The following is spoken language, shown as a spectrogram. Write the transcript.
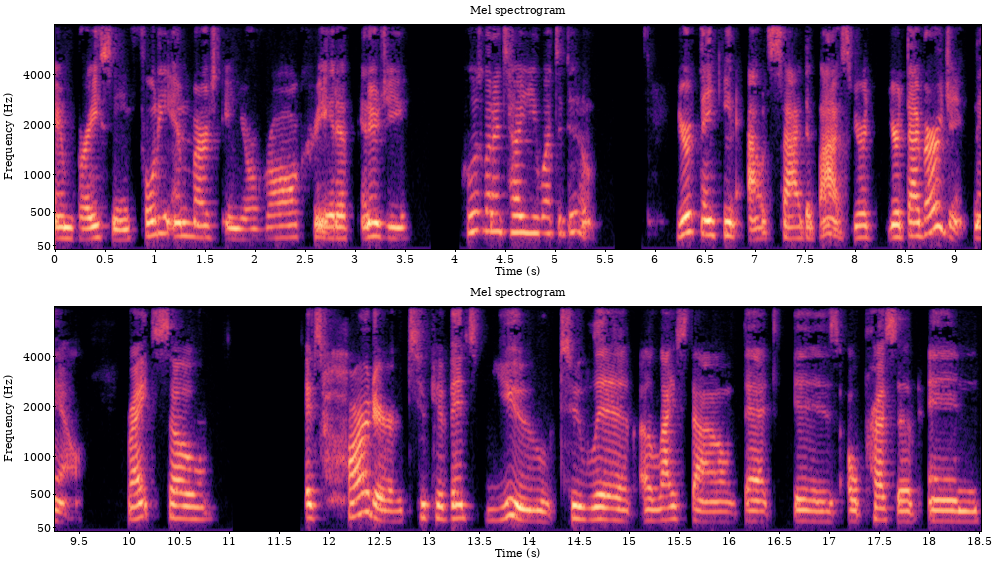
embracing, fully immersed in your raw creative energy, who's going to tell you what to do? You're thinking outside the box. You're you're divergent now, right? So it's harder to convince you to live a lifestyle that is oppressive in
